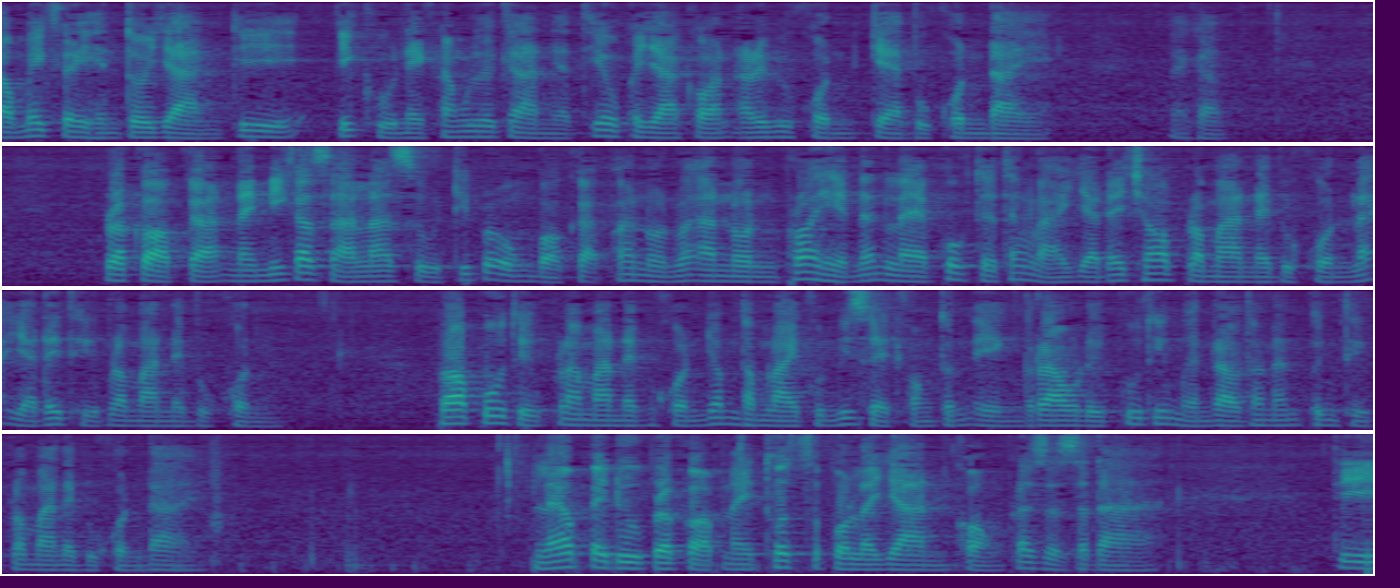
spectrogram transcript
เราไม่เคยเห็นตัวอย่างที่พิกูในครั้งพุทธกาลเนี่ยเที่ยวพยากรณ์อริบุคคลแก่บุคคลใดนะครับ ประกอบกับในมิกสาลาสูตรที่พระองค์บอกกับพระนนท์ว่าอานนท์เพราะเหตุนั้นแลพวกเธอทั้งหลายอย่าได้ชอบประมาณในบุคคล และอย่าได้ถือประมาณในบุคคล เพราะผู้ถือประมาณในบุคคลย่อมทำลายคุณพิเศษของตนเองเรา หรือผู้ที่เหมือนเราเท่านั้นพึงถือประมาณในบุคคลได้ แล้วไปดูประกอบในทศพลยานของพระศาสดาที่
